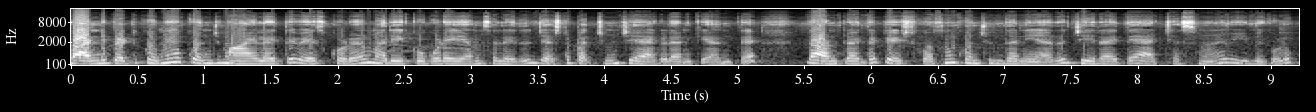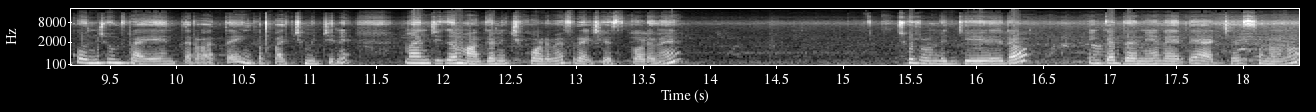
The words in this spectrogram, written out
బాండి పెట్టుకొని కొంచెం ఆయిల్ అయితే వేసుకోవడమే మరి ఎక్కువ కూడా వేయంసలేదు జస్ట్ పచ్చిమిర్చి ఆగడానికి అంతే. దాంట్లో అయితే టేస్ట్ కోసం కొంచెం ధనియాలు జీరా అయితే యాడ్ చేస్తున్నాను. ఇవి కూడా కొంచెం ఫ్రై అయిన తర్వాత ఇంకా పచ్చిమిర్చిని మంచిగా మగ్గనిచ్చుకోవడమే ఫ్రై చేసుకోవడమే. చూడండి జీరా ఇంకా ధనియాలు అయితే యాడ్ చేస్తున్నాను.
